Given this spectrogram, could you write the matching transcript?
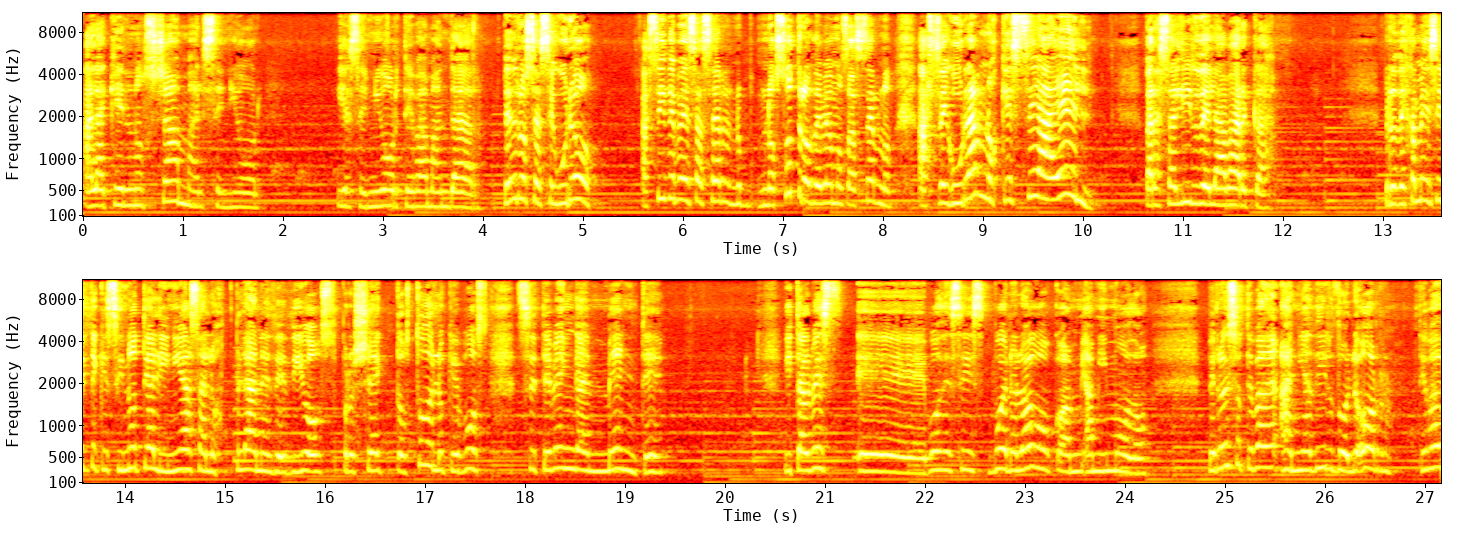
a la que nos llama el Señor y el Señor te va a mandar. Pedro se aseguró, así debes hacer, nosotros debemos hacernos, asegurarnos que sea Él para salir de la barca. Pero déjame decirte que si no te alineas a los planes de Dios, proyectos, todo lo que vos se te venga en mente, y tal vez eh, vos decís, bueno, lo hago a mi, modo, pero eso te va a añadir dolor, te va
